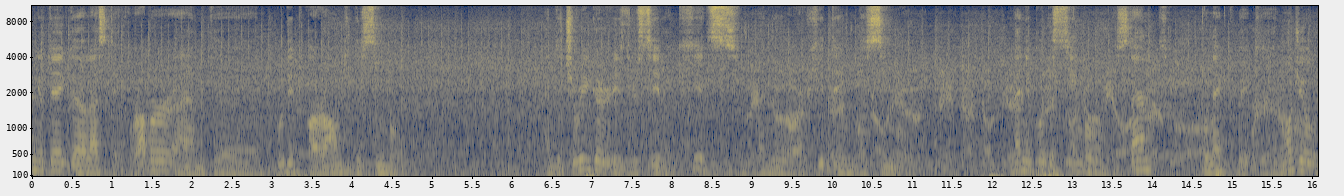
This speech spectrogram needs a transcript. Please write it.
Then you take the elastic rubber and uh, put it around the cymbal. And the trigger is receiving hits when you are hitting the cymbal. Then you put the cymbal on the stand, connect with the module,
